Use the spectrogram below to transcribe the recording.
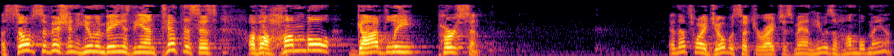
A self-sufficient human being is the antithesis of a humble, godly person. And that's why Job was such a righteous man. He was a humble man.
